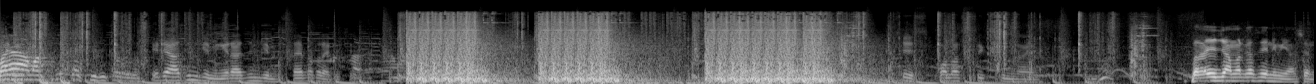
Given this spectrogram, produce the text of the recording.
ভাই আমার কি চুরি করল এটা আজিম গেমিং এর আজিম গেমিং স্নাইপার তো রাইতেছে শেষ পলাশ সিক্সটি নাইন ভাই এই যে আমার কাছে এনিমি আছেন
